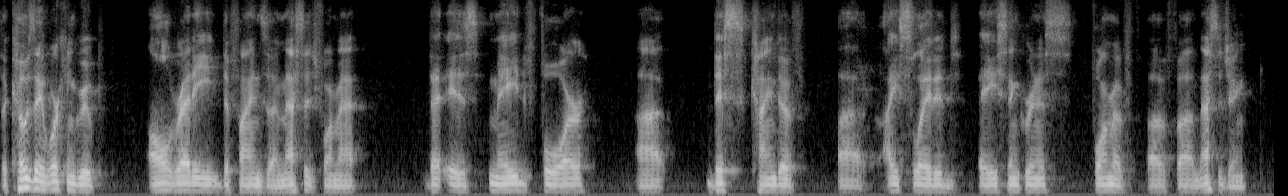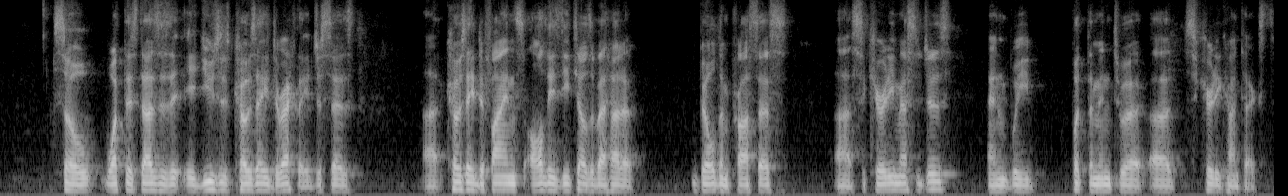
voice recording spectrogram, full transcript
the COSE working group already defines a message format that is made for uh, this kind of uh, isolated asynchronous form of, of uh, messaging. So what this does is it, it uses COSE directly. It just says uh, COSE defines all these details about how to build and process uh, security messages, and we put them into a, a security context.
